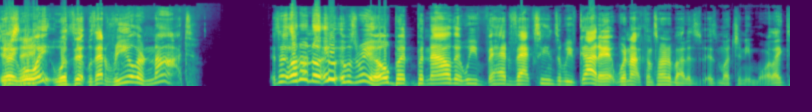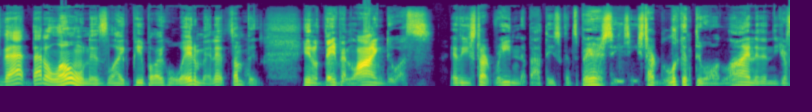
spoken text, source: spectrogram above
you're you're like, well wait was it was that real or not it's like oh no no it, it was real but but now that we've had vaccines and we've got it we're not concerned about it as, as much anymore like that that alone is like people like well wait a minute something you know they've been lying to us and you start reading about these conspiracies you start looking through online and then you're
